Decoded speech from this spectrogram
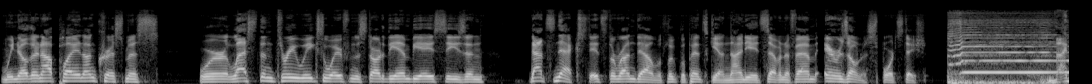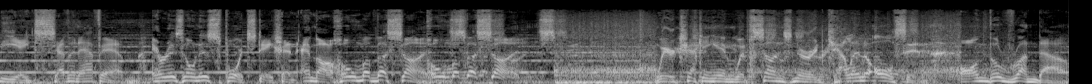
We know they're not playing on Christmas. We're less than three weeks away from the start of the NBA season. That's next. It's the rundown with Luke Lapinski on 98.7 FM, Arizona Sports Station. 98.7 FM, Arizona's sports station and the home of the Suns. Home of the Suns. We're checking in with Suns nerd Kellen Olson on the rundown.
